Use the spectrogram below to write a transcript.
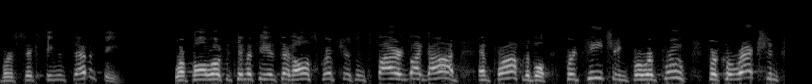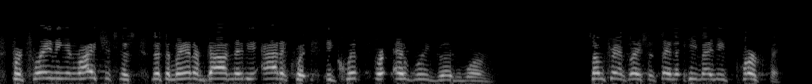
verse 16 and 17, where Paul wrote to Timothy and said, All scripture is inspired by God and profitable for teaching, for reproof, for correction, for training in righteousness, that the man of God may be adequate, equipped for every good work. Some translations say that he may be perfect,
